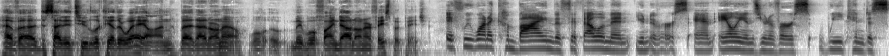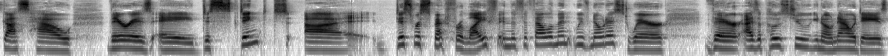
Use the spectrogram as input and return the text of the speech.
have uh, decided to look the other way on. But I don't know. We'll maybe we'll find out on our Facebook page. If we want to combine the Fifth Element universe and Aliens universe, we can discuss how there is a distinct uh, disrespect for life in the Fifth Element. We've noticed where there, as opposed to you know nowadays,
